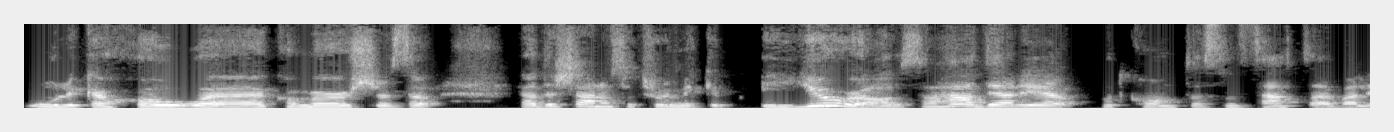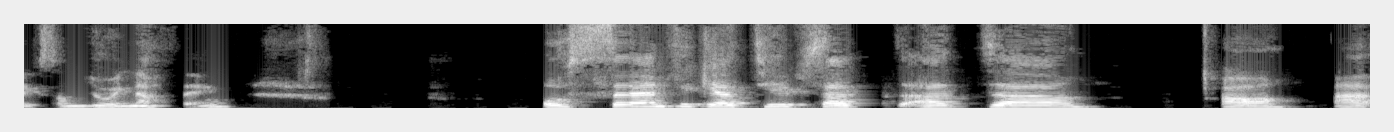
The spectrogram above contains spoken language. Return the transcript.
olika shower, commercials. Så jag hade tjänat så otroligt mycket i euro. Så hade jag det på ett konto som satt där bara liksom doing nothing. Och sen fick jag tips att, att uh, ja, äh,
